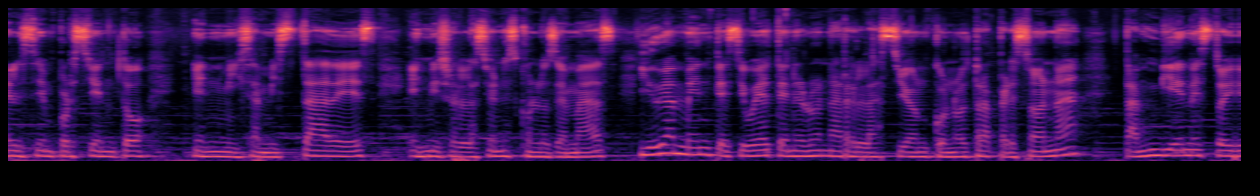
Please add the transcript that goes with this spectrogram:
el 100% en mis amistades, en mis relaciones con los demás. Y obviamente si voy a tener una relación con otra persona, también estoy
